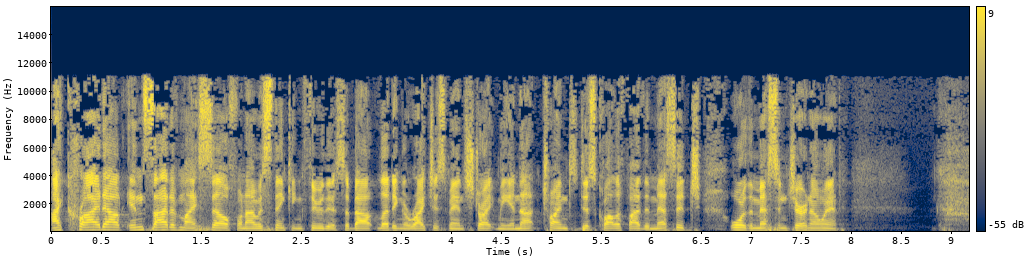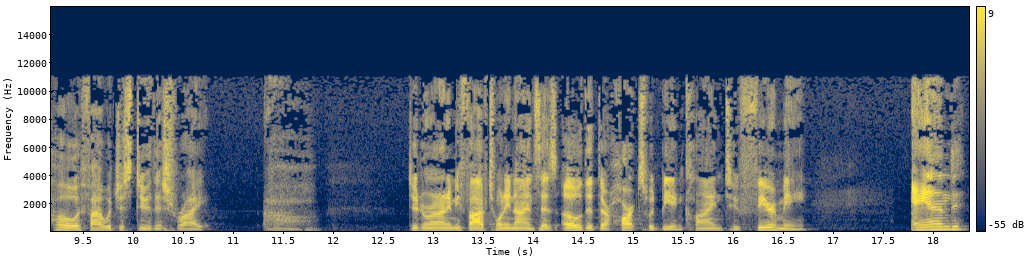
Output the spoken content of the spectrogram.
I cried out inside of myself when I was thinking through this about letting a righteous man strike me and not trying to disqualify the message or the messenger. And I went, oh, if I would just do this right. Oh. Deuteronomy 5:29 says, "Oh that their hearts would be inclined to fear me and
